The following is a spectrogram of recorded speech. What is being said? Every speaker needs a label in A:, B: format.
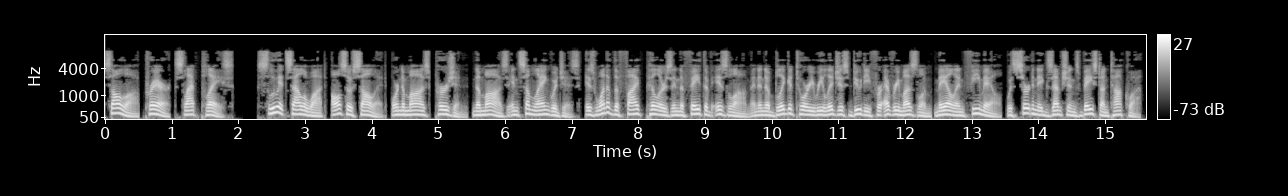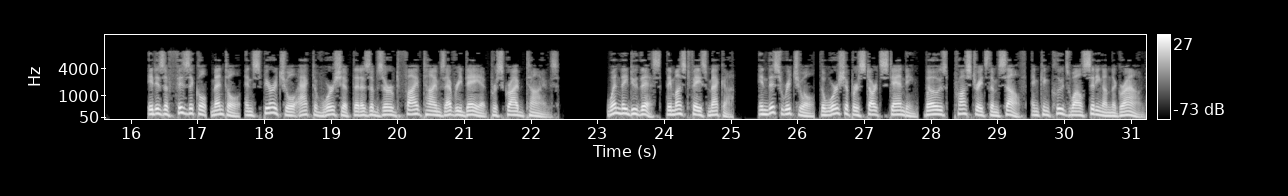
A: Salah prayer, slat place. Sluat salawat, also salat, or namaz Persian, namaz in some languages, is one of the five pillars in the faith of Islam and an obligatory religious duty for every Muslim male and female, with certain exemptions based on taqwa. It is a physical, mental, and spiritual act of worship that is observed five times every day at prescribed times. When they do this, they must face Mecca. In this ritual, the worshipper starts standing, bows, prostrates themselves, and concludes while sitting on the ground.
